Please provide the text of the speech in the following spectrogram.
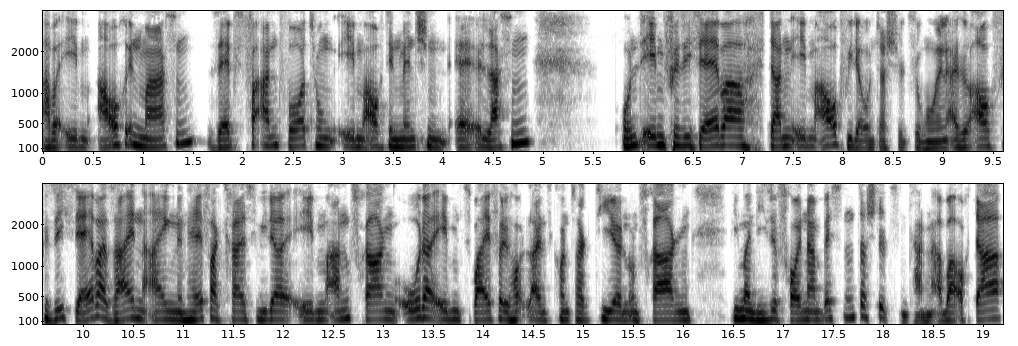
aber eben auch in Maßen, Selbstverantwortung eben auch den Menschen äh, lassen und eben für sich selber dann eben auch wieder Unterstützung holen. Also auch für sich selber seinen eigenen Helferkreis wieder eben anfragen oder eben Zweifel-Hotlines kontaktieren und fragen, wie man diese Freunde am besten unterstützen kann. Aber auch da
